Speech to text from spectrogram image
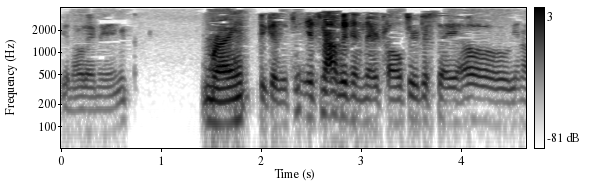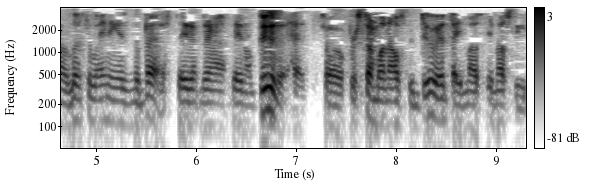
You know what I mean? right. Because it's it's not within their culture to say, "Oh, you know, Lithuania is the best." They don't they're not they don't do that. So for someone else to do it, they must it must be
